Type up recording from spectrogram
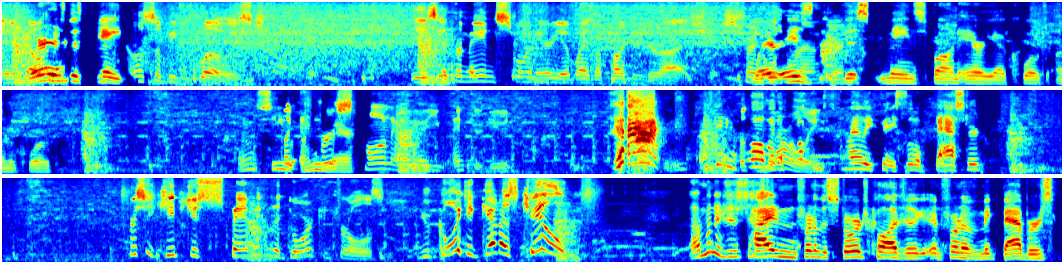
And, and it Where is this gate? also be closed. Is in the main spawn area by the parking garage. Where is trying to Where look is around here. this main spawn area, quote unquote? I don't see you Like the anywhere. first spawn area you enter, dude. Ah! I'm getting clawed by the fucking smiley face, little bastard. First you keep just spamming the door controls. You're going to get us killed! I'm gonna just hide in front of the storage closet in front of McBabbers.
